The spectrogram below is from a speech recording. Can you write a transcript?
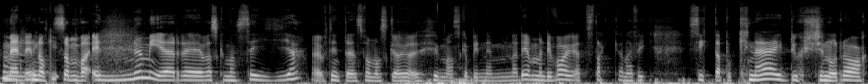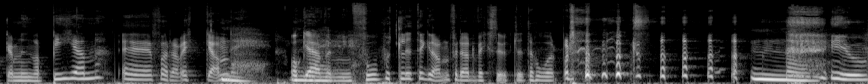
Men Herregud. något som var ännu mer, eh, vad ska man säga? Jag vet inte ens vad man ska, hur man ska benämna det, men det var ju att stackarna fick sitta på knä i duschen och raka mina ben eh, förra veckan. Nej. Och nej, även min fot lite grann, för det hade växt ut lite hår på den också. Nej. Jo.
